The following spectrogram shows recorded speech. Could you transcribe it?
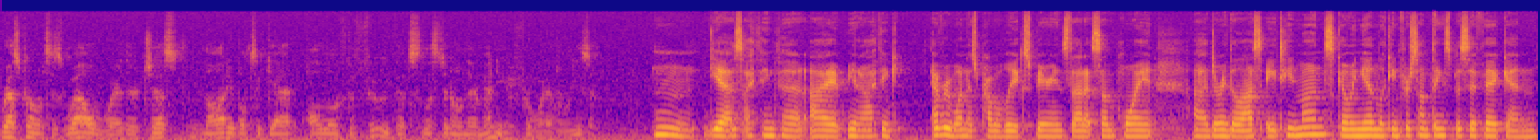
restaurants as well, where they're just not able to get all of the food that's listed on their menu for whatever reason. Mm, yes, I think that I, you know, I think everyone has probably experienced that at some point uh, during the last 18 months, going in looking for something specific and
